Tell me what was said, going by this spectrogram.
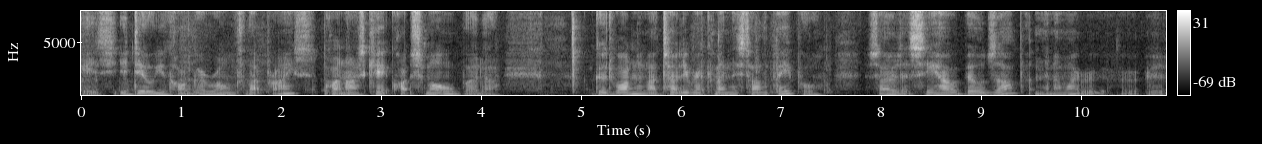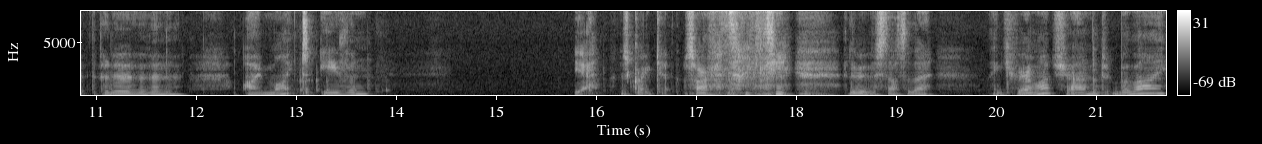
It's a deal you can't go wrong for that price. Quite nice kit, quite small, but a good one, and I totally recommend this to other people. So let's see how it builds up, and then I might, I might even, yeah, it's a great kit. Sorry for a bit of a stutter there. Thank you very much, and bye bye.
